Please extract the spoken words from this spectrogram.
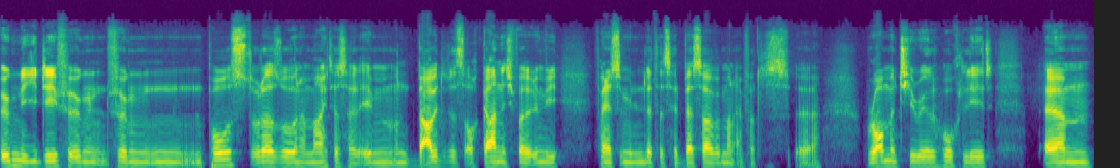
irgendeine Idee für irgendeinen für irgendeinen Post oder so und dann mache ich das halt eben und bearbeite das auch gar nicht, weil irgendwie fand ich es irgendwie in letzter Zeit besser, wenn man einfach das äh, Raw-Material hochlädt. Ähm,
